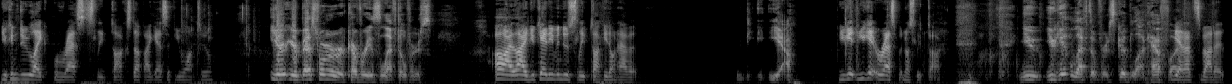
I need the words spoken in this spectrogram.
You can do like rest, sleep talk stuff, I guess, if you want to. Your your best form of recovery is leftovers. Oh, I lied. You can't even do sleep talk. You don't have it. Yeah. You get you get rest, but no sleep talk. You you get leftovers. Good luck. Have fun. Yeah, that's about it.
